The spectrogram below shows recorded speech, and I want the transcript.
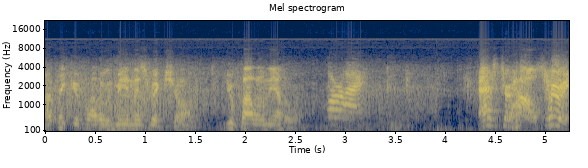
I'll take your father with me in this rickshaw. You follow in the other one. All right. Astor House, hurry!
